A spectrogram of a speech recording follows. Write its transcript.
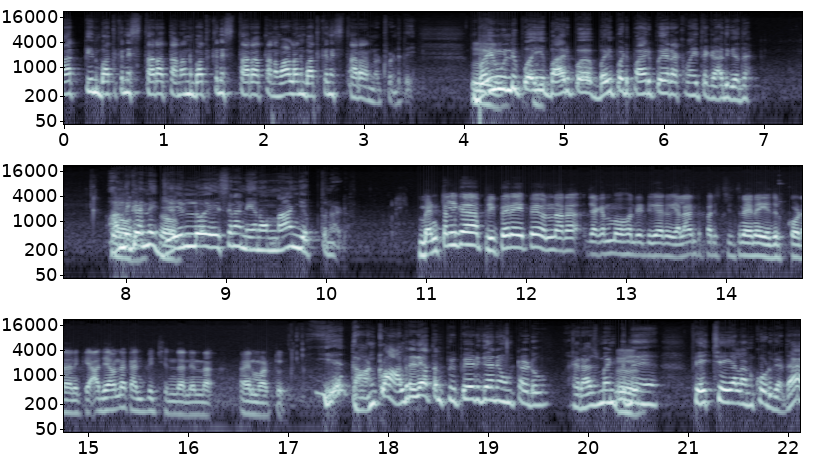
పార్టీని బతకనిస్తారా? తనని బతకనిస్తారా? తన వాళ్ళని బతకనిస్తారా? అన్నటువంటిది. భయం ఉండిపోయి బారిపో భయపడి పారిపోయే రకం అయితే కాదు కదా. అందుకని జైల్లో వేసినా నేనున్నా అని చెప్తున్నాడు. మెంటల్గా ప్రిపేర్ అయిపోయి ఉన్నారా జగన్మోహన్ రెడ్డి గారు? ఎలాంటి పరిస్థితినైనా ఎదుర్కోవడానికి అదేమన్నా కనిపించిందా నిన్న ఆయన మాటలు? ఏ దాంట్లో ఆల్రెడీ అతను ప్రిపేర్డ్గానే ఉంటాడు. హెరాస్మెంట్ని ఫేస్ చేయాలనుకోడు కదా.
